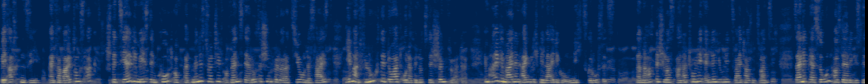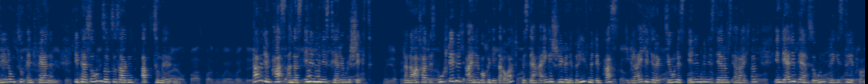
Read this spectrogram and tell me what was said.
Beachten Sie, ein Verwaltungsakt, speziell gemäß dem Code of Administrative Offense der Russischen Föderation. Das heißt, jemand fluchte dort oder benutzte Schimpfwörter. Im Allgemeinen eigentlich Beleidigung, nichts Großes. Danach beschloss Anatole Ende Juni 2020, seine Person aus der Registrierung zu entfernen, die Person sozusagen abzumelden. Ich habe den Pass an das Innenministerium geschickt. Danach hat es buchstäblich eine Woche gedauert, bis der eingeschriebene unterschriebene Brief mit dem Pass die gleiche Direktion des Innenministeriums erreicht hat, in der die Person registriert war.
